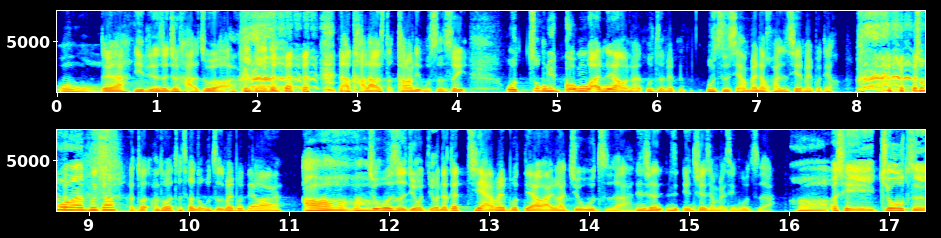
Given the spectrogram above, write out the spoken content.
哦，对啊，你人生就卡住了，对对对，然后卡到卡到你五十岁，我终于供完了，那屋子卖屋子想要卖到换线卖不掉，怎么卖不掉？很多很多很多屋子卖不掉啊！啊，旧屋子有有那个价卖不掉啊，因为它旧屋子啊，年轻人年轻人想买新屋子啊。啊，而且旧屋子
